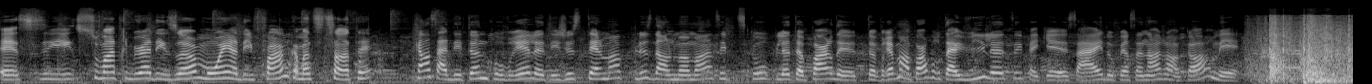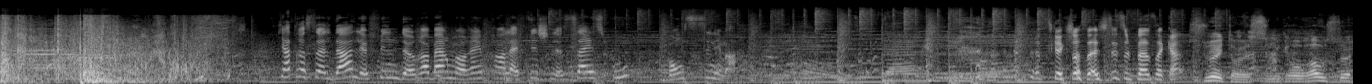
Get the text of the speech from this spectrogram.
Euh, c'est souvent attribué à des hommes, moins à des femmes. Comment tu te sentais? quand ça détonne pour vrai, là, t'es juste tellement plus dans le moment, tu sais, tu cours, puis là, t'as peur de... T'as vraiment peur pour ta vie, là, tu sais, fait que ça aide au personnage encore, mais... Le film de Robert Morin prend l'affiche le 16 août. Bon cinéma. As-tu quelque chose à ajouter sur le plan séquence? Tu veux, c'est une gros rose, toi.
